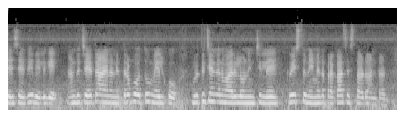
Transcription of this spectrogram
చేసేది వెలుగే. అందుచేత ఆయన నిద్రపోతూ మేల్కో మృతి చెందిన వారిలో నుంచి లే క్రీస్తు నీ మీద ప్రకాశిస్తాడు అంటాడు.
